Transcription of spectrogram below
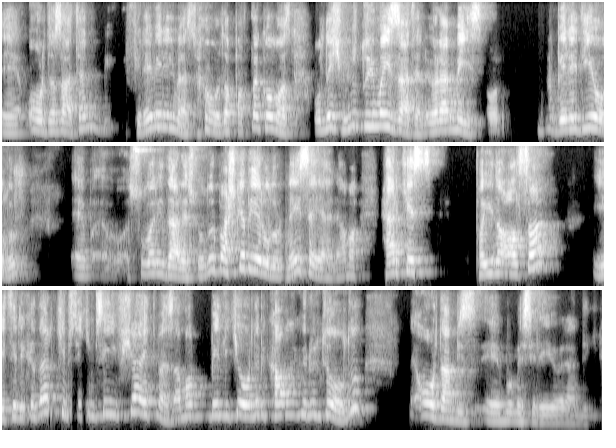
e, orada zaten fire verilmez. orada patlak olmaz. Onu da hiçbirimiz duymayız zaten. Öğrenmeyiz. Doğru. Belediye olur. E, sular idaresi olur. Başka bir yer olur. Neyse yani ama herkes payını alsa yeteri kadar kimse kimseyi ifşa etmez. Ama belli ki orada bir kavga gürültü oldu. E, oradan biz e, bu meseleyi öğrendik.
